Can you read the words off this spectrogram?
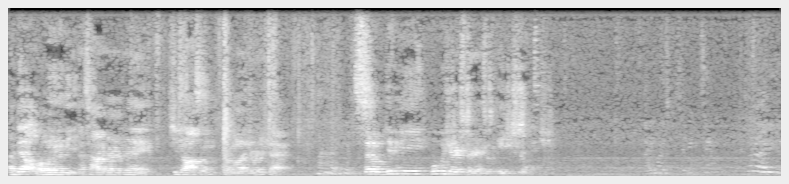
Adele, rolling in the deep. That's how I remember her name. She's awesome from uh, Georgia Tech. So, give me what was your experience with age discrimination? Are you want a specific example? Yeah, you can-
